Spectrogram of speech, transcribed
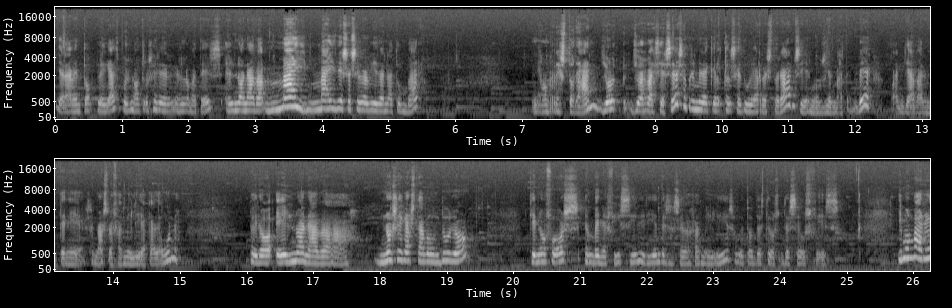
i anàvem tot plegats, doncs nosaltres eren el mateix. Ell no anava mai, mai de la seva vida a anar a un bar, ni a un restaurant. Jo, jo vaig ser la primera que, que els duia a restaurants i el meu germà també, quan ja van tenir la nostra família cada una. Però ell no anava, no se gastava un duro que no fos en benefici, dirien, de la seva família, sobretot dels, dels seus fills. I ma mare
